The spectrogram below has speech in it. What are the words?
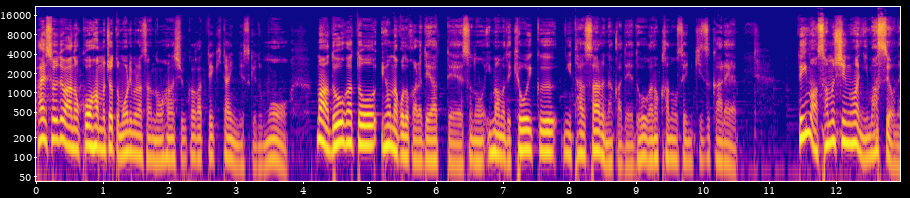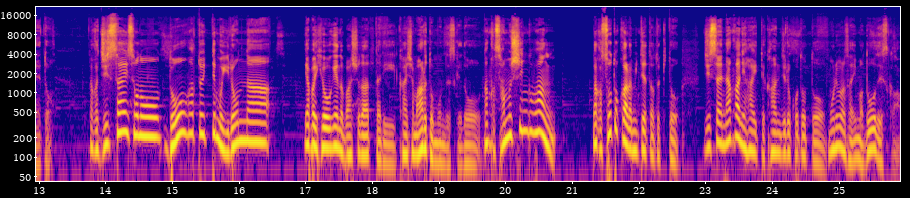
はい、それではあの後半もちょっと森村さんのお話を伺っていきたいんですけども、まあ、動画とひょんなことから出会ってその今まで教育に携わる中で動画の可能性に気づかれで今はサムシングファンにいますよねと。なんか実際その動画といってもいろんなやっぱり表現の場所だったり会社もあると思うんですけどなんかサムシングファンなんか外から見てた時と実際中に入って感じることと森村さん今どうですか？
